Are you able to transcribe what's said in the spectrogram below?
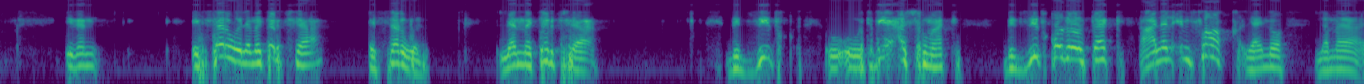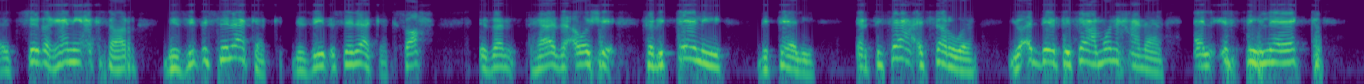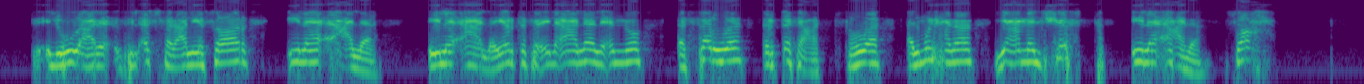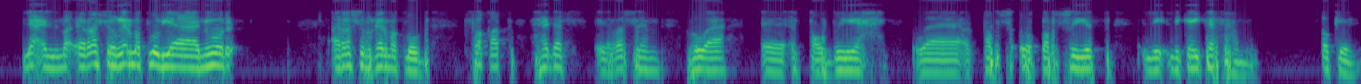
إذا الثروة لما ترتفع الثروة لما ترتفع بتزيد وتبيع أسهمك بتزيد قدرتك على الإنفاق. لأنه لما تصير غني أكثر بيزيد استهلاكك بيزيد استهلاكك. صح؟ إذا هذا أول شيء. فبالتالي بالتالي ارتفاع الثروة يؤدي ارتفاع منحنى الاستهلاك اللي هو على في الأسفل على اليسار إلى أعلى إلى أعلى يرتفع إلى أعلى لأنه الثروة ارتفعت فهو المنحنى يعمل شفت إلى أعلى صح؟ لا الرسم غير مطلوب يا نور الرسم غير مطلوب فقط هدف الرسم هو آه، التوضيح والتبسيط لكي تفهم. أوكي.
